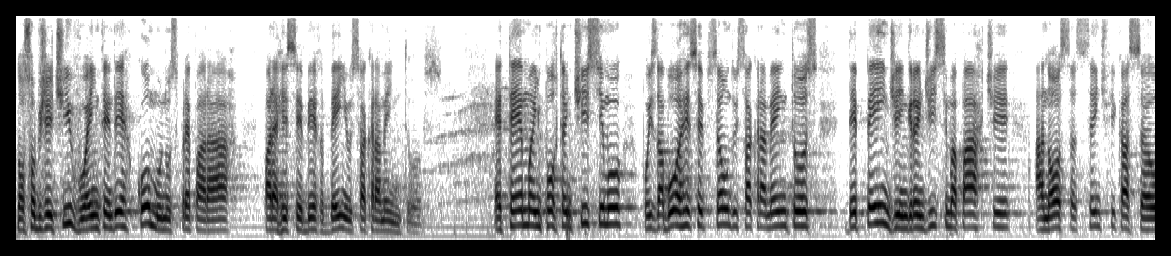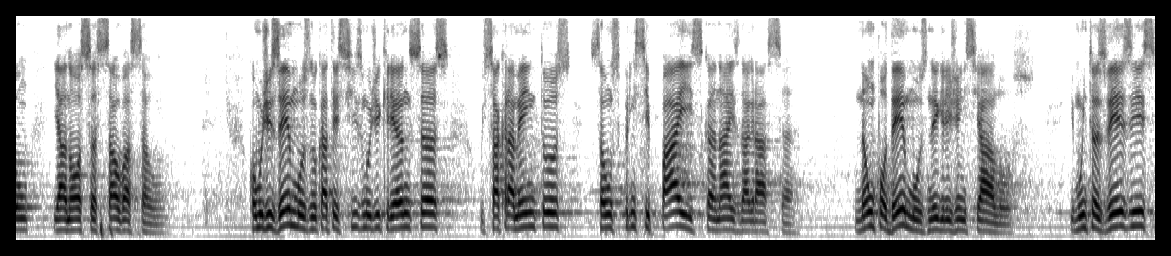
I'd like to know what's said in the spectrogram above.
Nosso objetivo é entender como nos preparar para receber bem os sacramentos. É tema importantíssimo, pois da boa recepção dos sacramentos depende em grandíssima parte a nossa santificação e a nossa salvação. Como dizemos no Catecismo de Crianças, os sacramentos são os principais canais da graça. Não podemos negligenciá-los. E muitas vezes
